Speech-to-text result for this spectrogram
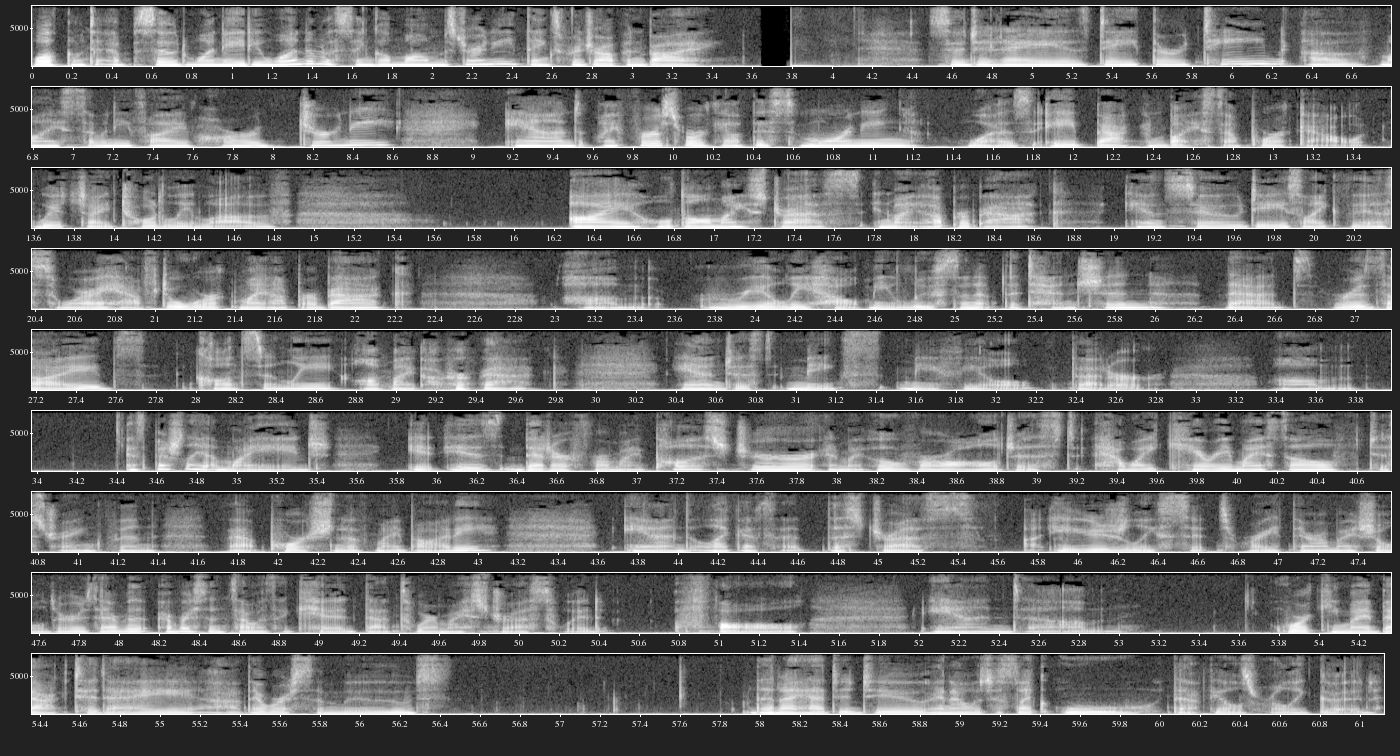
Welcome to episode 181 of A Single Mom's Journey. Thanks for dropping by. So, today is day 13 of my 75 hard journey, and my first workout this morning was a back and bicep workout, which I totally love. I hold all my stress in my upper back, and so days like this where I have to work my upper back um, really help me loosen up the tension that resides constantly on my upper back and just makes me feel better. Um, especially at my age, it is better for my posture and my overall just how I carry myself to strengthen that portion of my body. And like I said, the stress it usually sits right there on my shoulders. Ever ever since I was a kid, that's where my stress would fall. And um, working my back today, uh, there were some moves that I had to do, and I was just like, ooh, that feels really good.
